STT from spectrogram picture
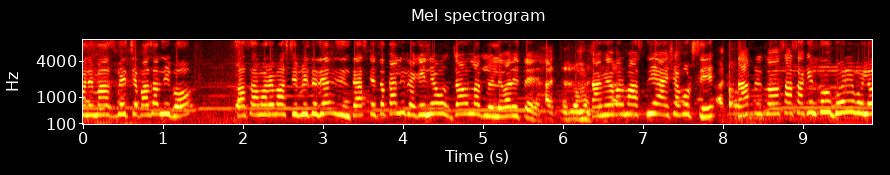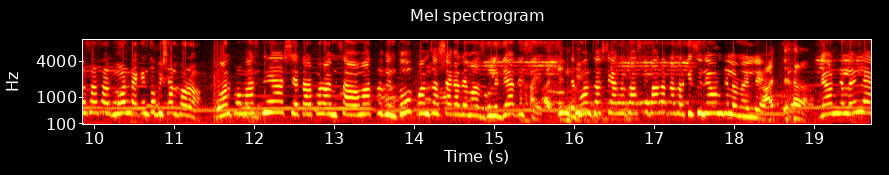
মানে মাছ বেচে বাজার নিব। চাচা আমার মাছটি ফ্রিতে দেয়া দিয়েছেন আজকে তো কালি নিয়ে যাওয়ার লাগল বাড়িতে। আচ্ছা আমি আবার মাছ নিয়ে আয়সা করছি। আপনি তো চাচা কিন্তু গরিব হইলেও চাচার মনটা কিন্তু বিশাল বড়। অল্প মাছ নিয়ে আসছে তারপর আমি চাওয়া মাত্র কিন্তু পঞ্চাশ টাকা দিয়ে মাছগুলি দেয়া দিছে। পঞ্চাশ টাকা তো আজকে বাজার টাজার কিছু নেওয়ান গেল নইলে। আচ্ছা। নেওয়ান গেল হইলে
